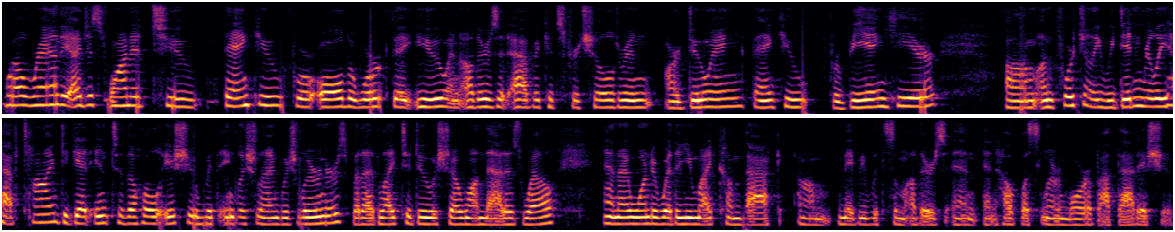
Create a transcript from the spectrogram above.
Well, Randy, I just wanted to thank you for all the work that you and others at Advocates for Children are doing. Thank you for being here. Um, unfortunately, we didn't really have time to get into the whole issue with English language learners, but I'd like to do a show on that as well. And I wonder whether you might come back um, maybe with some others and, and help us learn more about that issue.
